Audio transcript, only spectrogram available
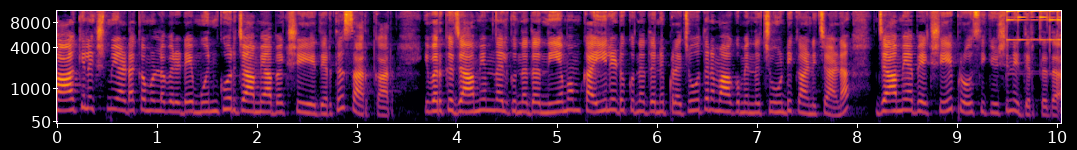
ഭാഗ്യലക്ഷ്മി അടക്കമുള്ളവരുടെ മുൻകൂർ ജാമ്യാപേക്ഷയെ എതിർത്ത് സർക്കാർ. ഇവർക്ക് ജാമ്യം നൽകുന്നത് നിയമം കയ്യിലെടുക്കുന്നതിന് പ്രചോദനമാകുമെന്ന് ചൂണ്ടിക്കാണിച്ചാണ് ജാമ്യാപേക്ഷയെ പ്രോസിക്യൂഷൻ എതിർത്തത്.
